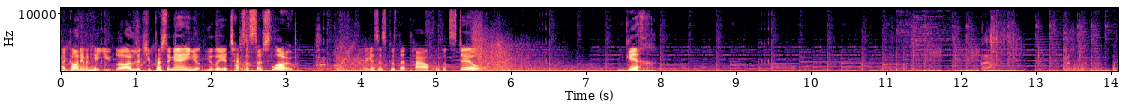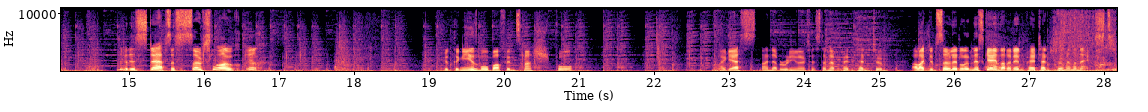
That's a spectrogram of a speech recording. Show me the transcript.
I can't even hit you. Look, I'm literally pressing A and the attacks are so slow. I guess it's because they're powerful, but still. Gich. Look at his steps, they're so slow. Ugh. Good thing he is more buff in Smash 4. I guess. I never really noticed. I never paid attention to him. I liked him so little in this game that I didn't pay attention to him in the next.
